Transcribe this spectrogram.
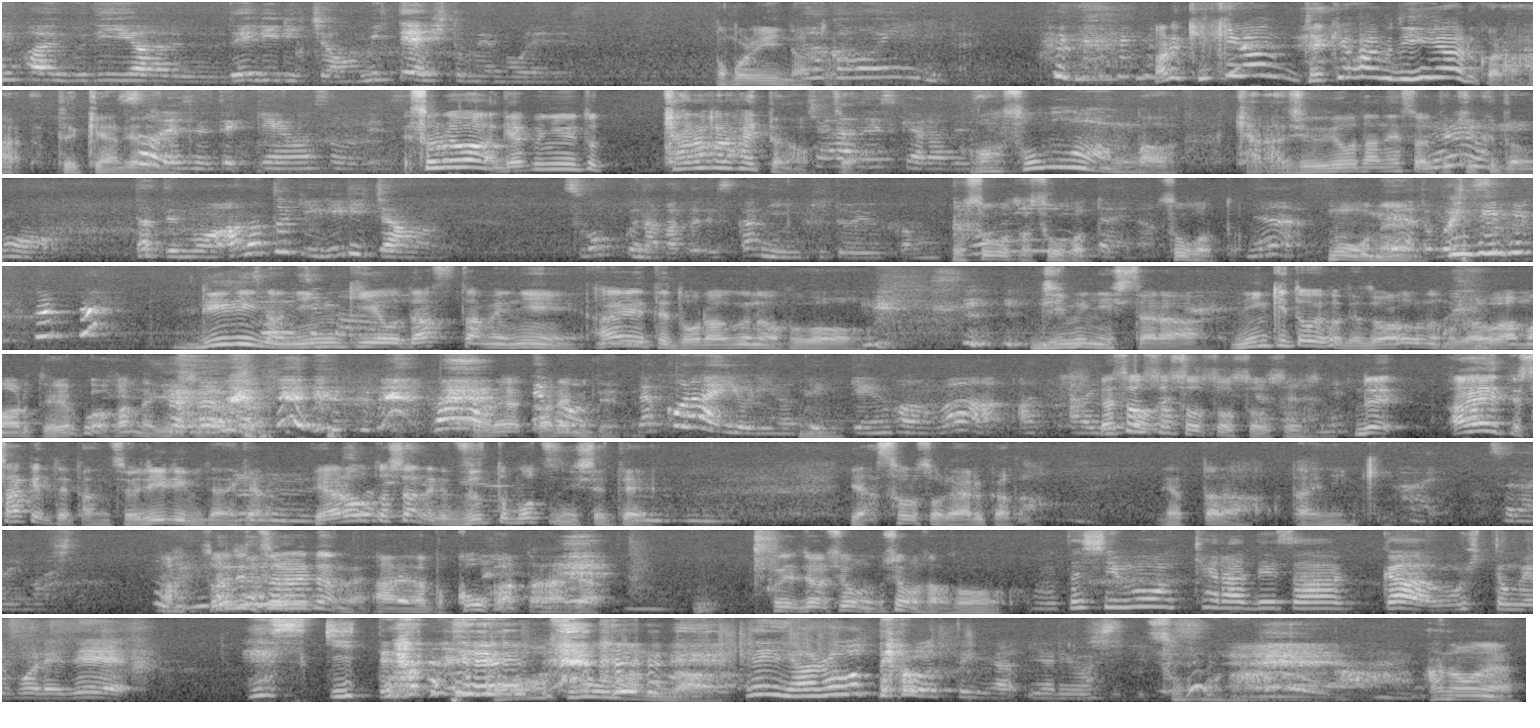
5DR でリリちゃんを見て一目惚れです。あこれいいなあ、と可愛いみたいあれ、キキラン、鉄拳 5DR から鉄拳そうですね、鉄拳はそうです。それは逆に言うと、キャラから入ったの？キャラです、キャラです。あ、そうなんだ。キャラ重要だね、そうやって聞くと。いうんもうだってもうあの時リリちゃんすごくなかったですか？人気というかもうや、すごかった、すごかった。すごかった。ねもうねリリの人気を出すために、あえてドラグノフを 地味にしたら、人気投票でドラグノフが上回るとよくわかんないけど、まああれ？あれみたい古来よりの鉄拳ファンは、あああいうそう方そうがそうそうそうそうであえて避けてたんですよリリみたいなキャラ、うんやろうとしたんだけどずっとボツにしてて、うんうんいやそろそろやるかとやったら大人気はい釣られましたあそれで釣られたんだねあやっぱ効果あったなじゃあこれじゃあしおしおさんその私もキャラデザがもう一目惚れでえ好きってなっあて。あそうなんだ。えやろうって思ってややりました。そうなんだ。あのね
